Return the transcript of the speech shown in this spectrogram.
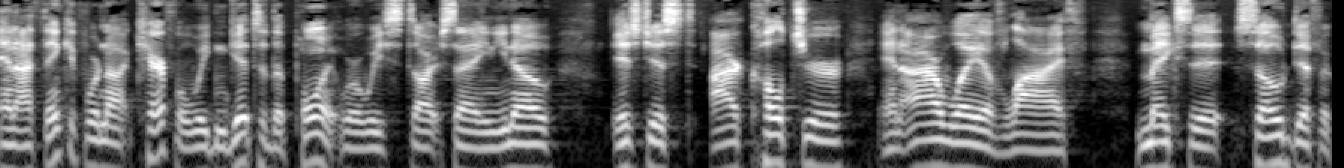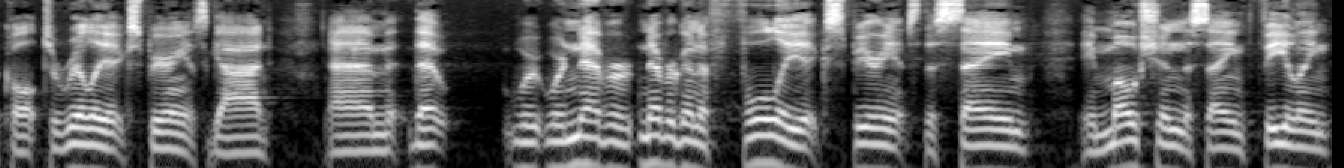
and I think if we're not careful, we can get to the point where we start saying, you know, it's just our culture and our way of life makes it so difficult to really experience God um, that we're, we're never never going to fully experience the same emotion, the same feeling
